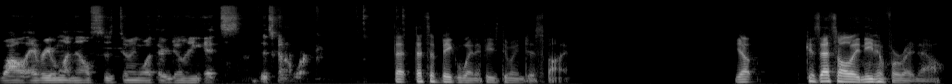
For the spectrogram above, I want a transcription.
while everyone else is doing what they're doing, it's it's gonna work. That that's a big win if he's doing just fine. Yep, because that's all they need him for right now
